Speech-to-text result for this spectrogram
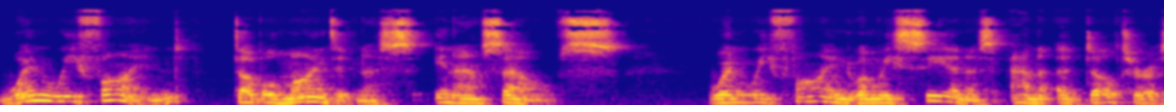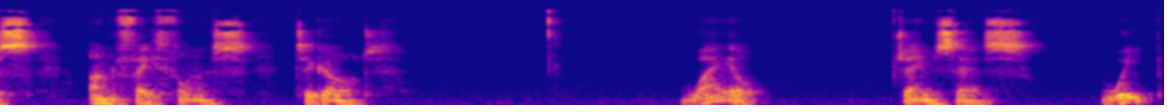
when we find double mindedness in ourselves, when we find, when we see in us an adulterous unfaithfulness to God. Wail, James says, weep.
